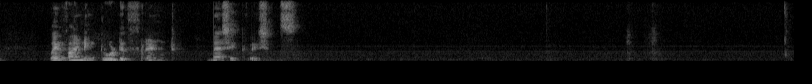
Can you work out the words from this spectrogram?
by finding two different mesh equations.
